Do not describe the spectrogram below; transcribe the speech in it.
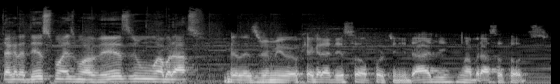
Te agradeço mais uma vez e um abraço. Beleza, Jamil. Eu que agradeço a oportunidade. Um abraço a todos.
